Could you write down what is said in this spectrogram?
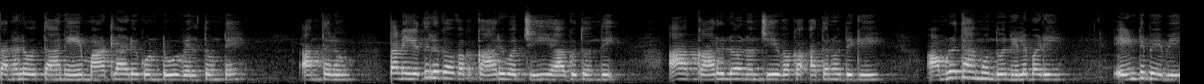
తనలో తానే మాట్లాడుకుంటూ వెళ్తుంటే అంతలో తన ఎదురుగా ఒక కారు వచ్చి ఆగుతుంది. ఆ కారులో నుంచి ఒక అతను దిగి అమృత ముందు నిలబడి ఏంటి బేబీ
